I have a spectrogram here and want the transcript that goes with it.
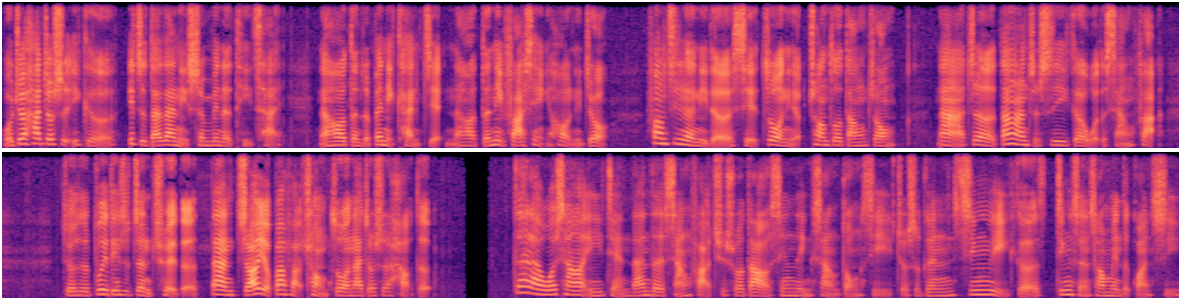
我觉得它就是一个一直待在你身边的题材，然后等着被你看见，然后等你发现以后，你就放进了你的写作、你的创作当中。那这当然只是一个我的想法，就是不一定是正确的，但只要有办法创作，那就是好的。再来，我想要以简单的想法去说到心灵上的东西，就是跟心理跟精神上面的关系。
